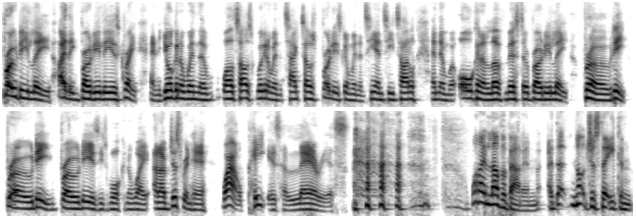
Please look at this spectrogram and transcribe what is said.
Brody Lee. I think Brody Lee is great. And you're going to win the world titles. We're going to win the tag titles. Brody's going to win the TNT title. And then we're all going to love Mr. Brody Lee. Brody, Brody, Brody as he's walking away. And I've just written here, wow, Pete is hilarious. what I love about him, uh, that- not just that he can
